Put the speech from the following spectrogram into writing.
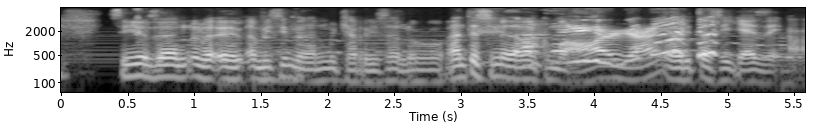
o sea, eh, a mí sí me dan mucha risa luego. Antes sí me daba como, ahorita sí ya es de. "Ah".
